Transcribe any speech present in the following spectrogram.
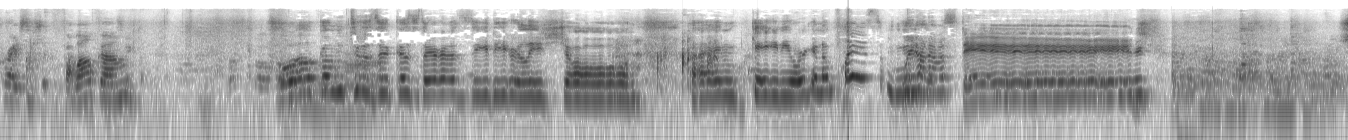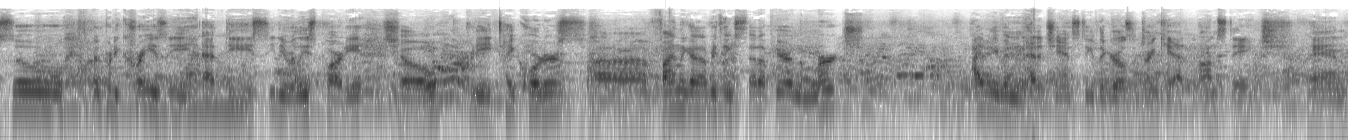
Christ, is it fucking Welcome. freezing. Welcome to the Casera CD release show. I'm Katie. We're gonna play some music. We don't have a stage! So it's been pretty crazy at the CD release party show. Pretty tight quarters. Uh, finally got everything set up here in the merch. I haven't even had a chance to give the girls a drink yet on stage, and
